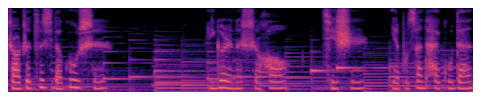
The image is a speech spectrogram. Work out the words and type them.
找着自己的故事。一个人的时候，其实。也不算太孤单，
